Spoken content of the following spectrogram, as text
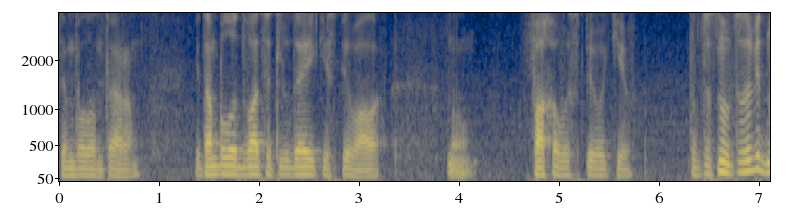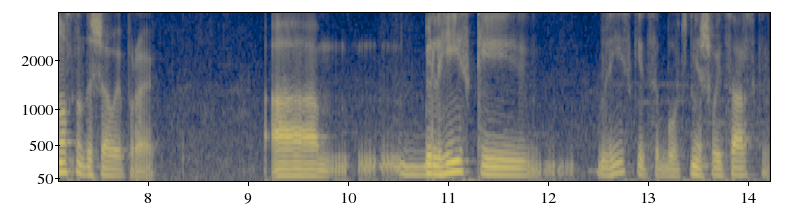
тим волонтерам. І там було 20 людей, які співали. Ну, фахових співаків. Тобто, ну, це відносно дешевий проєкт. А бельгійський Бельгійський це був, ні, швейцарський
